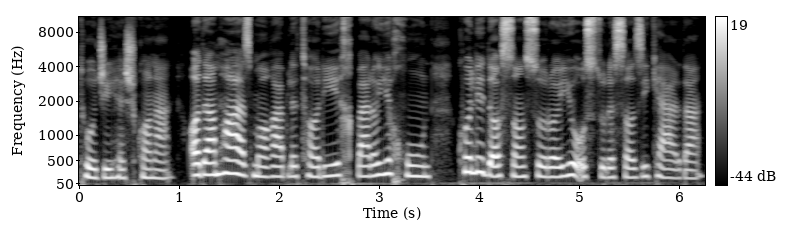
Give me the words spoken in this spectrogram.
توجیهش کنن. آدم ها از ما قبل تاریخ برای خون کلی داستان سرایی و استور سازی کردن.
